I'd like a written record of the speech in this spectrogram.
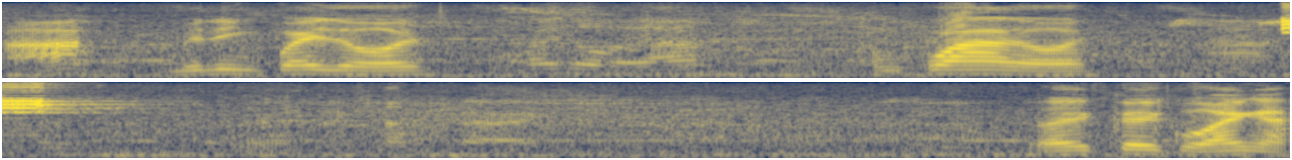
Hả? Mỹ Đình quay rồi. Quay rồi á hôm qua rồi. à đây cây của anh à?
